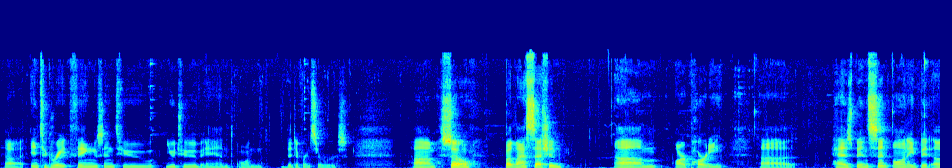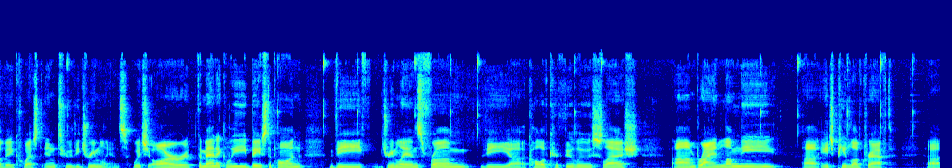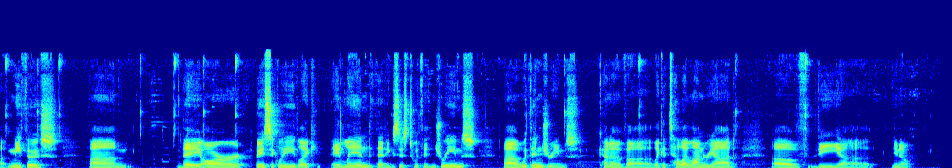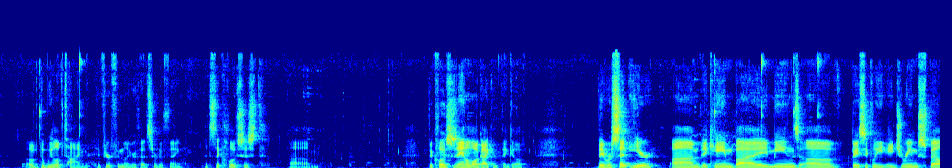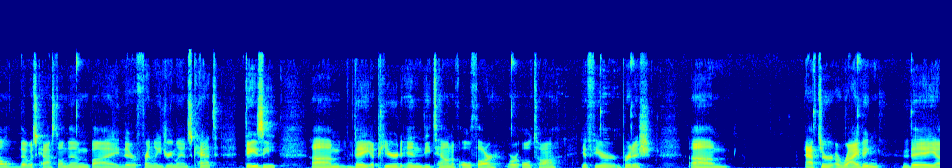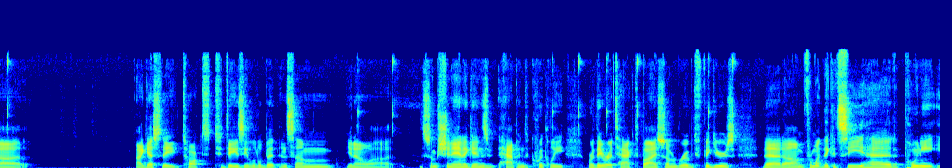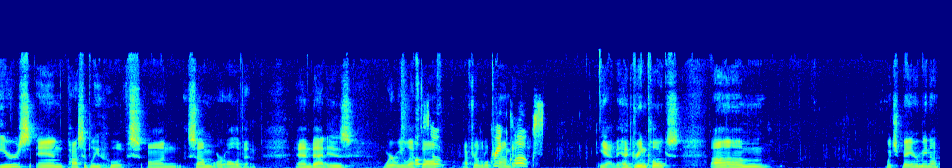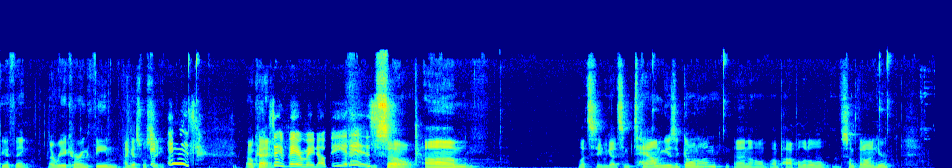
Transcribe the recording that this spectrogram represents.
uh, integrate things into YouTube and on the different servers. Um, so, but last session, um, our party uh, has been sent on a bit of a quest into the Dreamlands, which are thematically based upon the Dreamlands from the uh, Call of Cthulhu slash um, Brian Lumley, uh, H.P. Lovecraft uh, mythos. Um, they are basically like a land that exists within dreams, uh, within dreams, kind of uh, like a Tel'aran'rhiod of the, uh, you know, of the Wheel of Time, if you're familiar with that sort of thing. That's the closest, um, the closest analog I can think of. They were sent here. Um, they came by means of basically a dream spell that was cast on them by their friendly Dreamlands cat, Daisy. Um, they appeared in the town of Olthar or Ulta, if you're British. Um, after arriving, they, uh, I guess they talked to Daisy a little bit, and some, you know, uh, some shenanigans happened quickly where they were attacked by some robed figures that, um, from what they could see, had pointy ears and possibly hooves on some or all of them. And that is where we left Also, off after a little Green combat. cloaks. Yeah, they had green cloaks, um, which may or may not be a thing. A reoccurring theme, I guess we'll see. is. Okay. I'd say may or may not be. It is. So, um, let's see. We got some town music going on, and I'll, I'll pop a little something on here.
